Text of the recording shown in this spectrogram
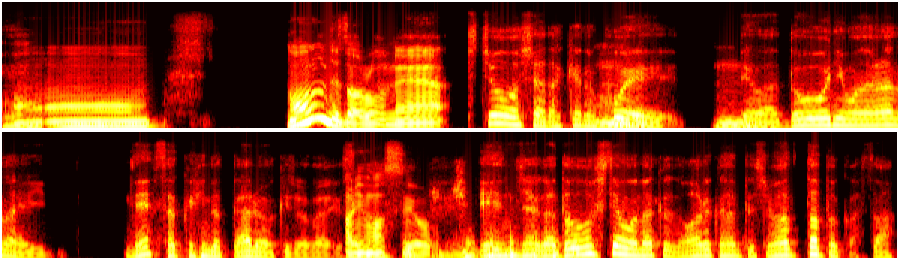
うんなんでだろうね。視聴者だけの声うんではどうにもならない、ね、作品だってあるわけじゃないですか。ありますよ。演者がどうしても仲が悪くなってしまったとかさ、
